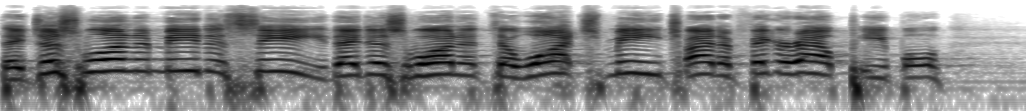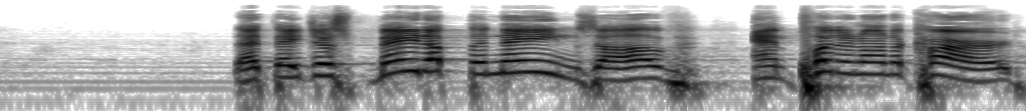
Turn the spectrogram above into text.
They just wanted me to see. They just wanted to watch me try to figure out people that they just made up the names of and put it on a card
